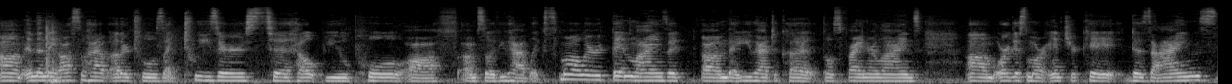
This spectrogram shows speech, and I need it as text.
Um, and then they also have other tools like tweezers to help you pull off. Um, so if you have like smaller, thin lines that um, that you had to cut, those finer lines, um, or just more intricate designs,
